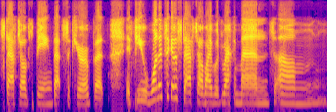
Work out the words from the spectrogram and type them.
staff jobs being that secure. But if you wanted to get a staff job, I would recommend um,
